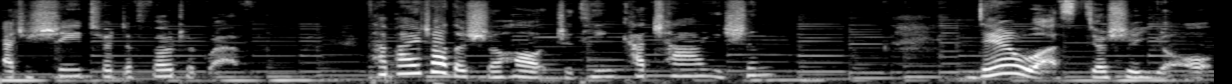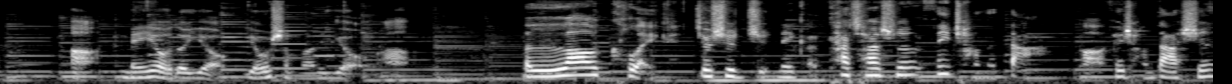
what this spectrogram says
as she took the photograph. 她拍照的时候，只听咔嚓一声。There was 就是有啊，没有的有，有什么的有啊。 A loud click 就是指那个咔嚓声非常的大啊，非常大声。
